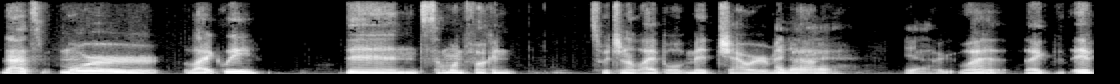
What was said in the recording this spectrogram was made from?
that's more likely than someone fucking switching a light bulb mid shower, I know, right? Yeah, Like, what? Like if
